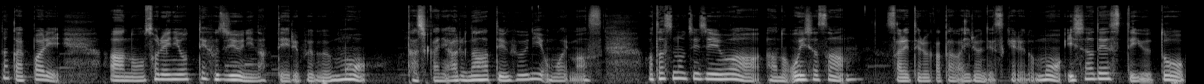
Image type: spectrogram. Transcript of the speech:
なんかやっぱりあのそれによって不自由になっている部分も確かにあるなっていうふうに思います。私の知人はあのお医者さんされてる方がいるんですけれども医者ですって言うと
